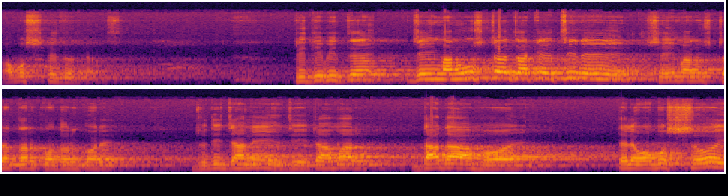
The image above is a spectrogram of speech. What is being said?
অবশ্যই দরকার আছে। পৃথিবীতে যেই মানুষটা যাকে চিনে, সেই মানুষটা তার কদর করে। যদি জানে যে এটা আমার দাদা হয়, তাহলে অবশ্যই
